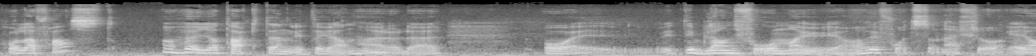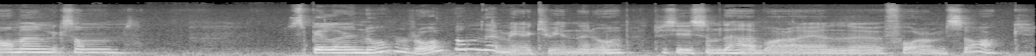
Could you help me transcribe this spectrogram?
hålla fast och höja takten lite grann här och där. Och eh, ibland får man ju, jag har ju fått sådana här frågor, ja men liksom Spelar det någon roll om det är mer kvinnor då? Precis som det här bara är en eh, formsak.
